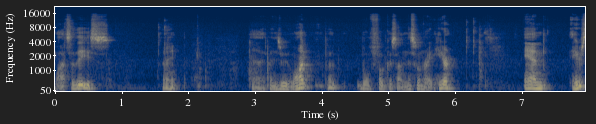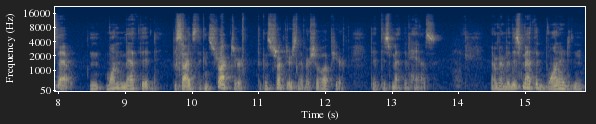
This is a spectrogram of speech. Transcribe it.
lots of these, right? Uh, as many as we want, but we'll focus on this one right here. And here's that one method besides the constructor. The constructors never show up here that this method has. Now remember, this method wanted an,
